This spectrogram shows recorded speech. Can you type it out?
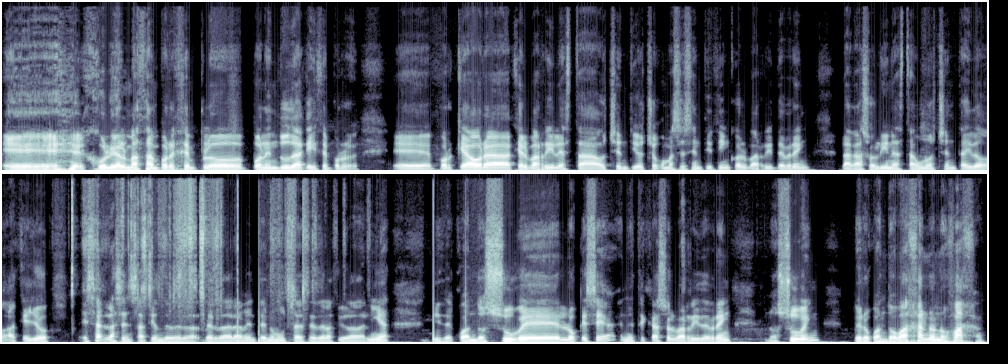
Eh, Julio Almazán, por ejemplo, pone en duda que dice, ¿por, eh, ¿por qué ahora que el barril está a 88,65, el barril de Bren, la gasolina está a 1,82? Aquello, esa es la sensación de verdaderamente, no muchas veces de la ciudadanía. Dice, cuando sube lo que sea, en este caso el barril de Bren, nos suben, pero cuando bajan no nos bajan.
